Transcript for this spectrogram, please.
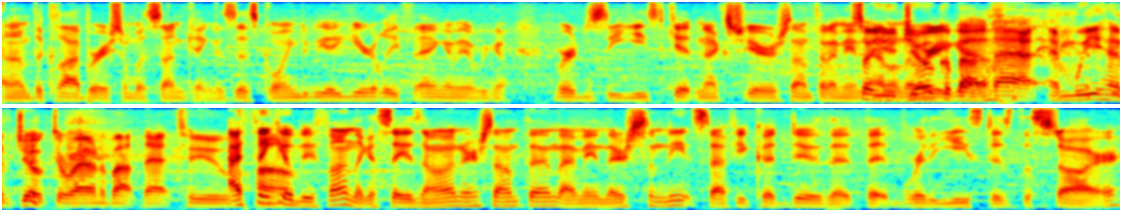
um, the collaboration with Sun King? Is this going to be a yearly thing? I mean, are we going emergency yeast kit next year or something? I mean, so I you don't know where joke about go. that, and we have joked around about that too. I think it'll Um, be fun, like a saison or something. I mean, there's some neat stuff you could do that, that where the yeast is the star.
